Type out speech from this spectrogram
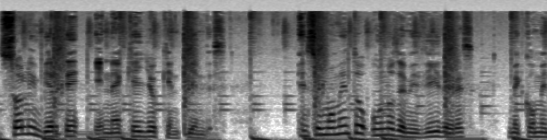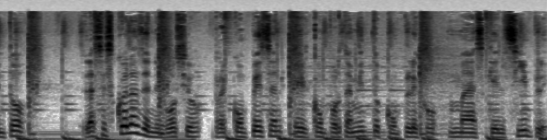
Solo invierte en aquello que entiendes. En su momento uno de mis líderes me comentó, Las escuelas de negocio recompensan el comportamiento complejo más que el simple,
